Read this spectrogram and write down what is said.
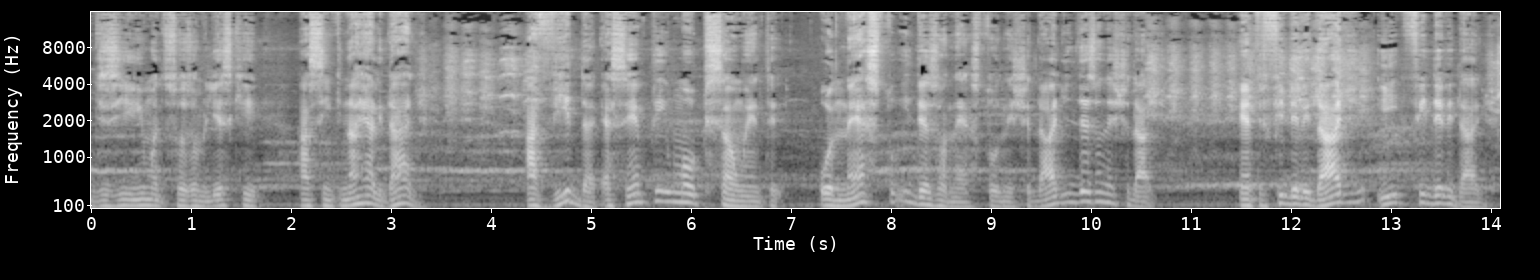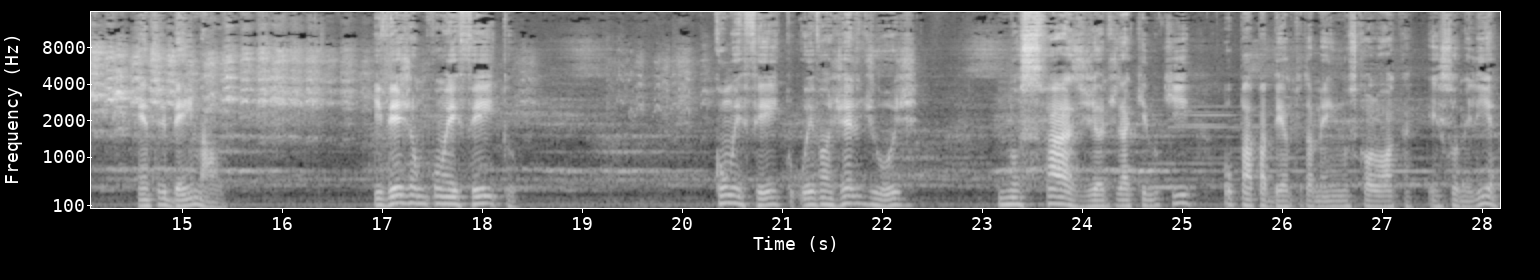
dizia em uma de suas homilias que assim que na realidade a vida é sempre uma opção entre honesto e desonesto, honestidade e desonestidade, entre fidelidade e fidelidade, entre bem e mal. E vejam com efeito, com efeito, o evangelho de hoje nos faz diante daquilo que o Papa Bento também nos coloca em somelia,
